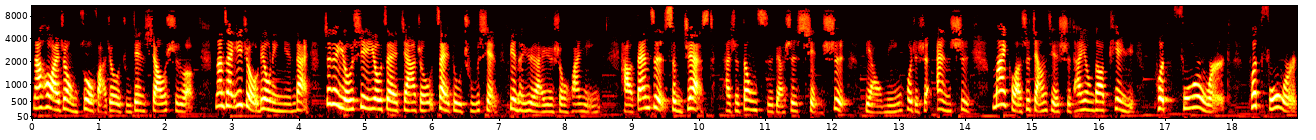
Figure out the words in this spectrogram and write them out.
那后来这种做法就逐渐消失了。那在一九六零年代，这个游戏又在加州再度出现，变得越来越受欢迎。好，单字 suggest 它是动词，表示显示、表明或者是暗示。Mike 老师讲解时，他用到片语 put forward。Put forward，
